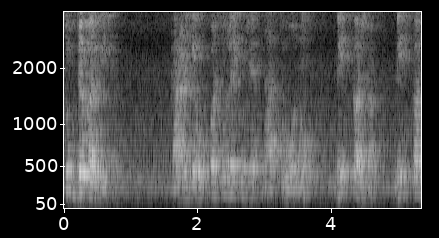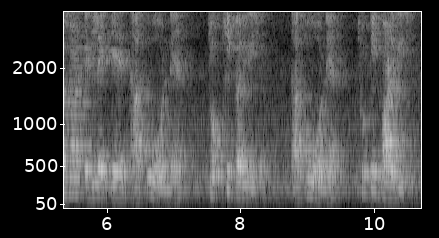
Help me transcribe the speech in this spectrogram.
શુદ્ધ કરવી છે. કારણ કે ઉપર શું લખ્યું છે? ધાતુઓનું નિષ્કર્ષણ. નિષ્કર્ષણ એટલે કે ધાતુઓને ચોખ્ખી કરવી છે. ધાતુઓને છૂટી પાડવી છે.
